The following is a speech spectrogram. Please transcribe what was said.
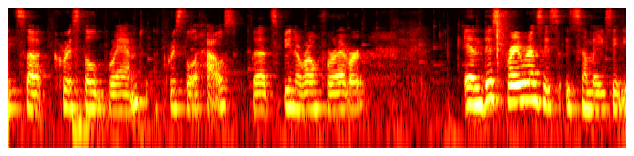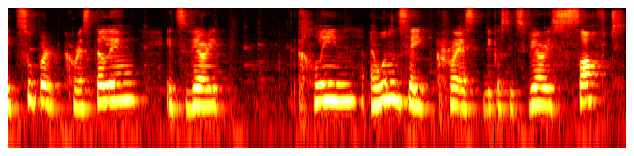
It's a crystal brand, a crystal house that's been around forever. And this fragrance is it's amazing. It's super crystalline. It's very clean. I wouldn't say crisp because it's very soft,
